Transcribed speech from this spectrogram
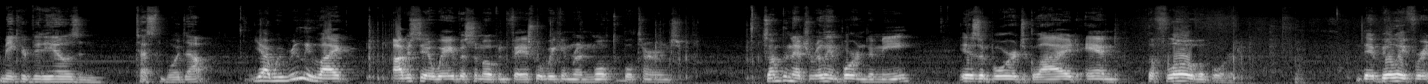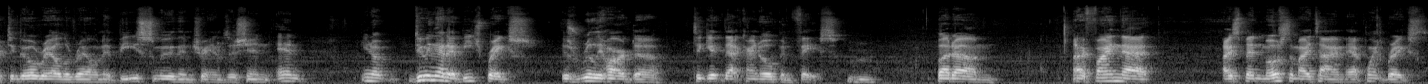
make your videos and test the boards out Yeah, we really like obviously a wave with some open face where we can run multiple turns. Something that's really important to me is a board's glide and the flow of a board. The ability for it to go rail to rail and it be smooth in transition. And you know, doing that at beach breaks is really hard to to get that kind of open face. But um, I find that I spend most of my time at point breaks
